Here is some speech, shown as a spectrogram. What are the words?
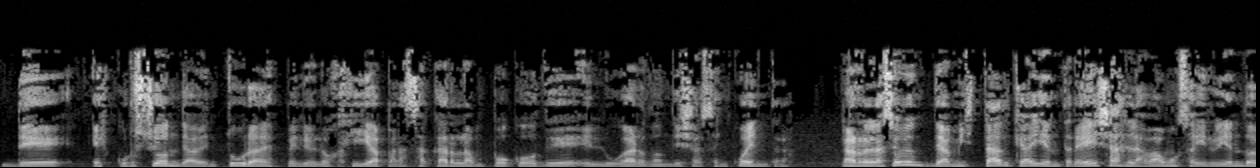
de excursión, de aventura, de espeleología para sacarla un poco del lugar donde ella se encuentra. La relación de amistad que hay entre ellas las vamos a ir viendo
